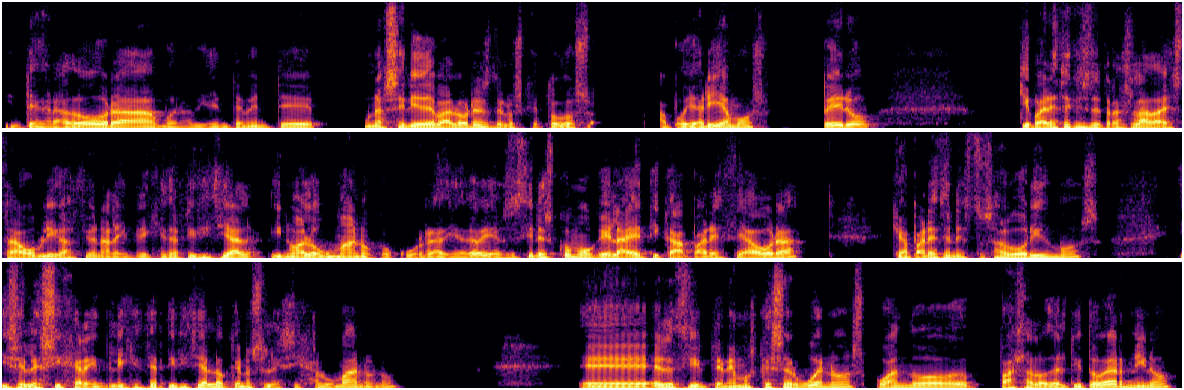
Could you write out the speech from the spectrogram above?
integradora, bueno, evidentemente una serie de valores de los que todos apoyaríamos, pero que parece que se traslada esta obligación a la inteligencia artificial y no a lo humano que ocurre a día de hoy. Es decir, es como que la ética aparece ahora, que aparecen estos algoritmos y se le exige a la inteligencia artificial lo que no se le exige al humano, ¿no? Eh, es decir, tenemos que ser buenos cuando pasa lo del Tito Berni, ¿no?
